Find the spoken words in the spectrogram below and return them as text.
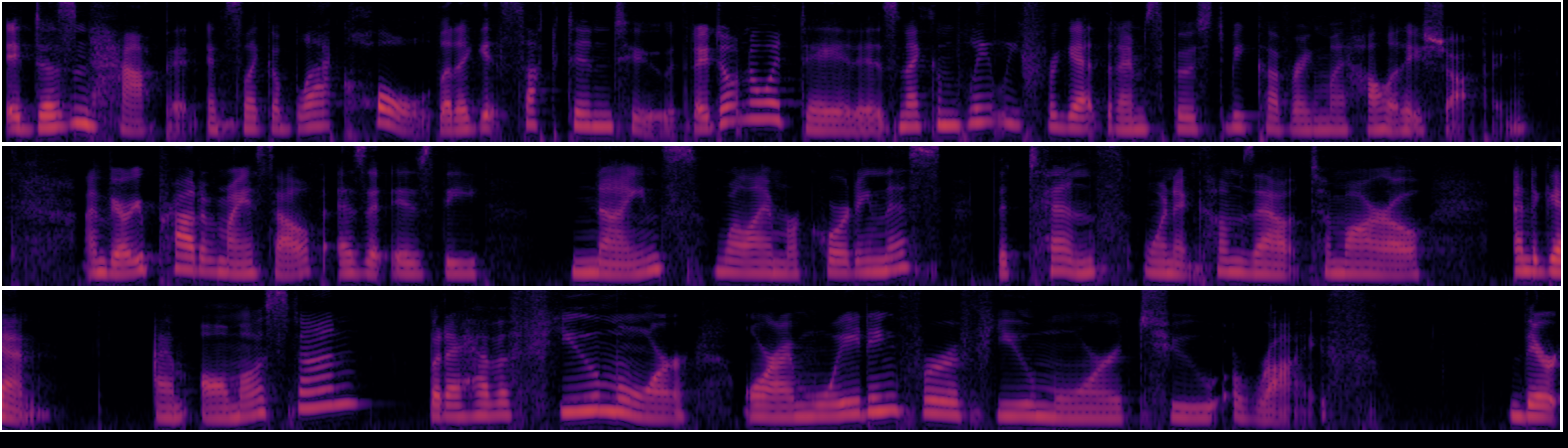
it doesn't happen. It's like a black hole that I get sucked into, that I don't know what day it is, and I completely forget that I'm supposed to be covering my holiday shopping. I'm very proud of myself as it is the 9th while I'm recording this, the 10th when it comes out tomorrow. And again, I'm almost done, but I have a few more, or I'm waiting for a few more to arrive. There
